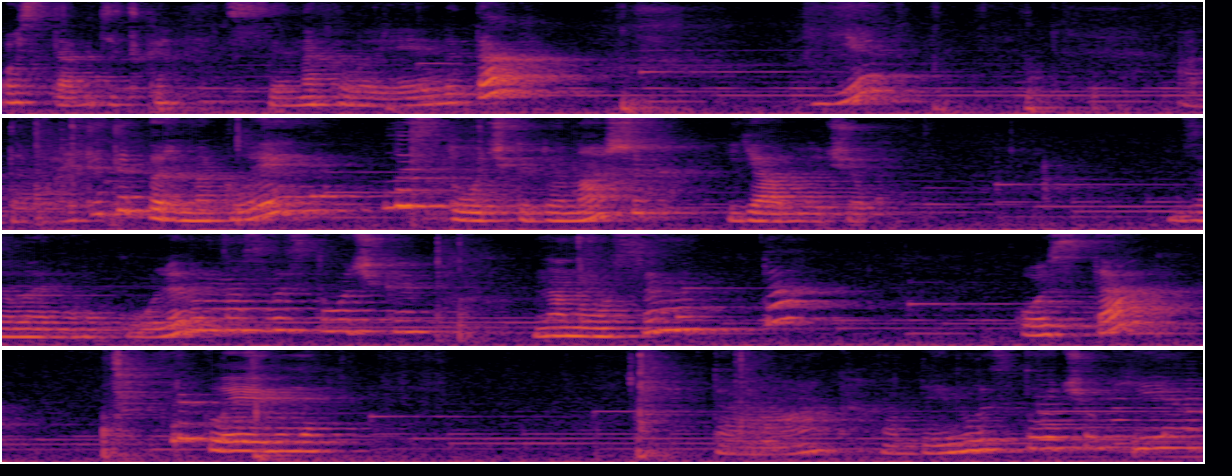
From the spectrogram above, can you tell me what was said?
Ось так, дітки. Все наклеїли, так? Є. А давайте тепер наклеїмо листочки до наших яблучок. Зеленого кольору у нас листочки. Наносимо та ось так приклеюємо. Так, один листочок є.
